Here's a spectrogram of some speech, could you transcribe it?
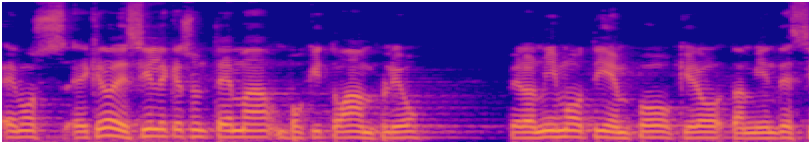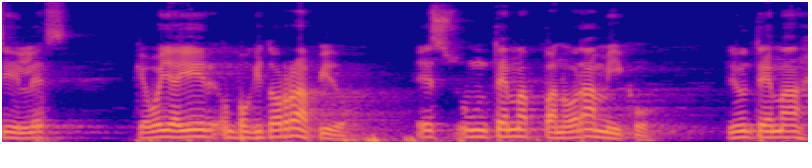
hemos eh, quiero decirle que es un tema un poquito amplio, pero al mismo tiempo quiero también decirles que voy a ir un poquito rápido. Es un tema panorámico, de un tema,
